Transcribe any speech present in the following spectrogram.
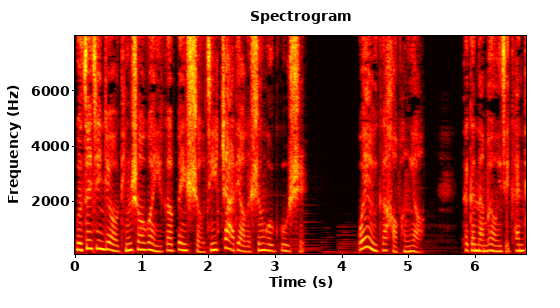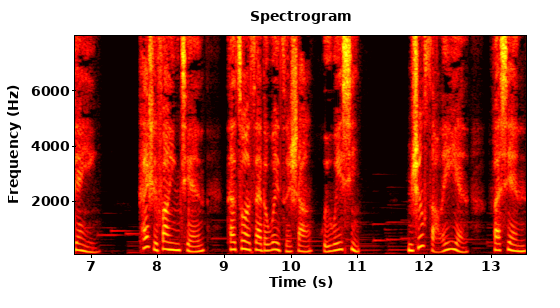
我最近就有听说过一个被手机炸掉的生活故事。我有一个好朋友，她跟男朋友一起看电影，开始放映前，她坐在的位子上回微信，女生扫了一眼，发现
